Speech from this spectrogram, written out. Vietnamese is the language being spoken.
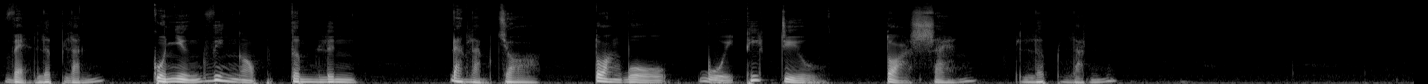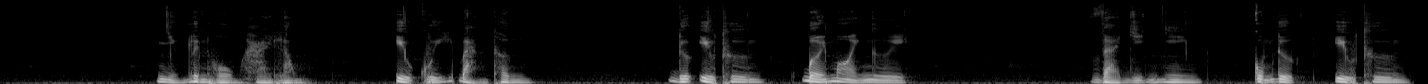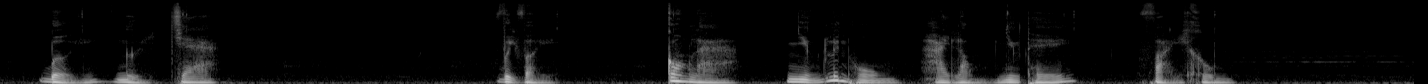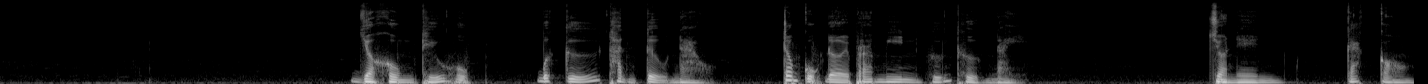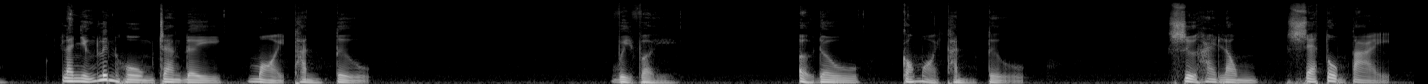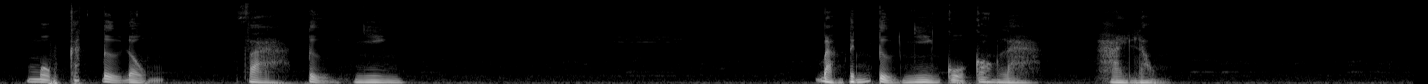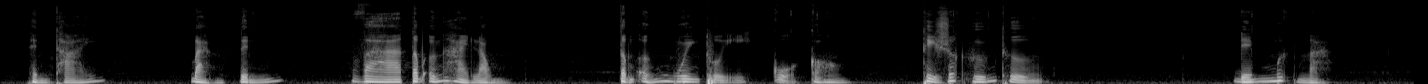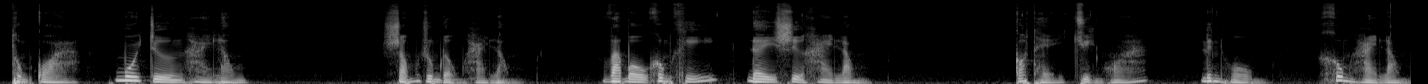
Vẻ lấp lánh của những viên ngọc tâm linh đang làm cho toàn bộ buổi thiết triều tỏa sáng, lấp lánh. Những linh hồn hài lòng, yêu quý bản thân, được yêu thương bởi mọi người. Và dĩ nhiên cũng được yêu thương bởi người cha. Vì vậy, con là những linh hồn hài lòng như thế, phải không? Do không thiếu hụt bất cứ thành tựu nào trong cuộc đời brahmin hướng thượng này, cho nên các con là những linh hồn tràn đầy mọi thành tựu. Vì vậy, ở đâu có mọi thành tựu. Sự hài lòng sẽ tồn tại một cách tự động và tự nhiên. Bản tính tự nhiên của con là hài lòng. Hình thái, bản tính và tâm ấn hài lòng, tâm ấn nguyên thủy của con thì rất hướng thượng đến mức mà thông qua môi trường hài lòng sống rung động hài lòng và bầu không khí đầy sự hài lòng có thể chuyển hóa linh hồn không hài lòng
